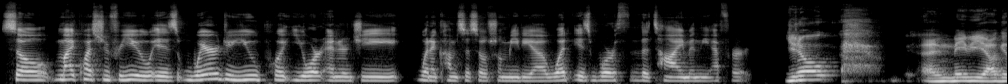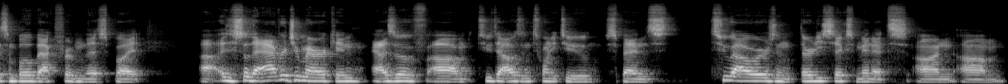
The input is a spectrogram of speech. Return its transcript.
So, my question for you is where do you put your energy when it comes to social media? What is worth the time and the effort? You know, and maybe I'll get some blowback from this, but uh, so the average American, as of um, 2022, spends two hours and 36 minutes on um,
